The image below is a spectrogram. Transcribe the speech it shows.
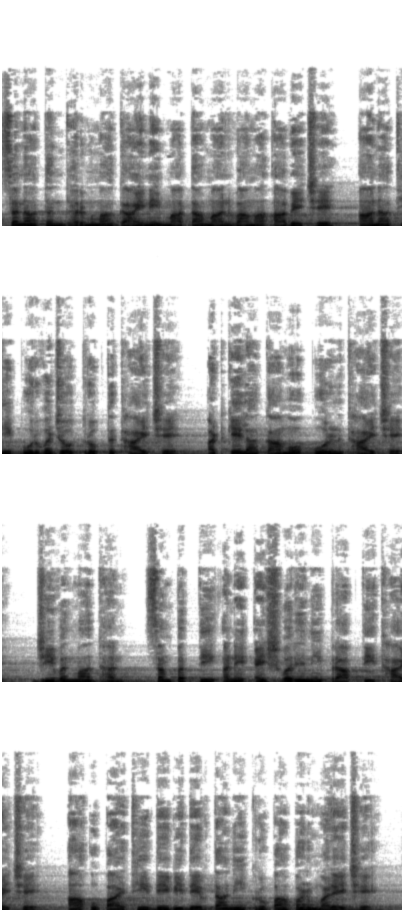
સનાતન ધર્મમાં ગાયને માતા માનવામાં આવે છે, આનાથી પૂર્વજો તૃપ્ત થાય છે, અટકેલા કામો પૂર્ણ થાય છે, જીવનમાં ધન, સંપત્તિ અને ઐશ્વર્યની પ્રાપ્તિ થાય છે. આ ઉપાયથી દેવી દેવતાની કૃપા પણ મળે છે.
